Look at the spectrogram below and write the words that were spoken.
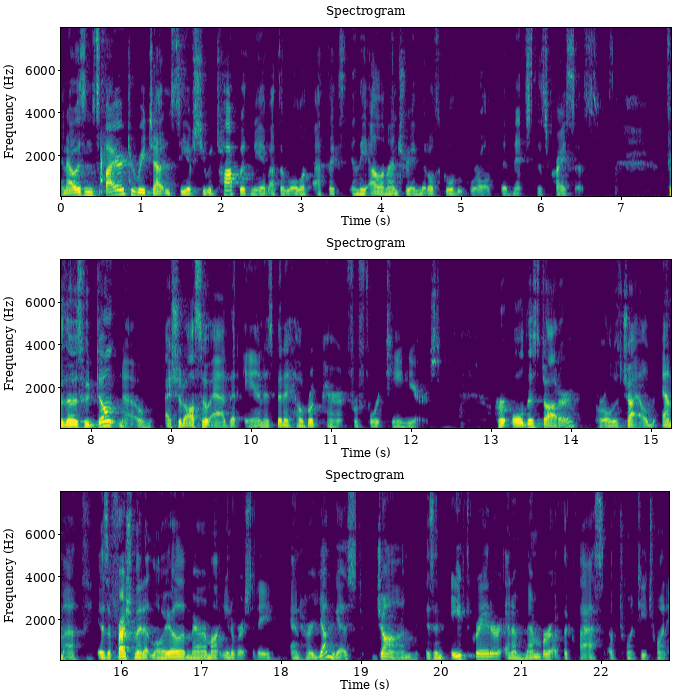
and I was inspired to reach out and see if she would talk with me about the role of ethics in the elementary and middle school world amidst this crisis. For those who don't know, I should also add that Ann has been a Hillbrook parent for 14 years. Her oldest daughter, her oldest child, Emma, is a freshman at Loyola Marymount University, and her youngest, John, is an eighth grader and a member of the class of 2020.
